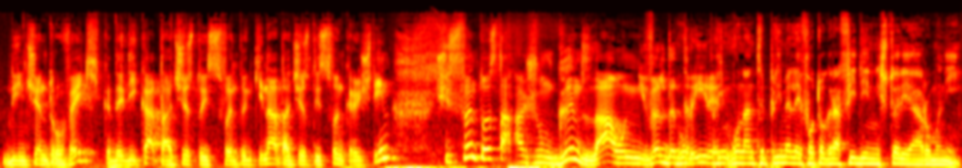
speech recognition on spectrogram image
din centru vechi, dedicată acestui sfânt, închinată acestui sfânt creștin și sfântul ăsta ajungând la un nivel de trăire... Prim, una dintre primele fotografii din istoria României,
